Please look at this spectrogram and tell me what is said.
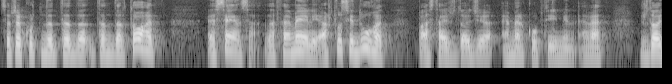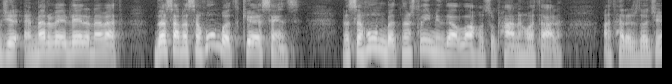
sepse kur të ndërtohet esenca dhe themeli ashtu si duhet, pastaj çdo gjë e merr kuptimin e vet, çdo gjë e merr vlerën e vet, ndërsa nëse humbet kjo esencë, nëse humbet nënshtrimi ndaj Allahut subhanehu ve teala, atëherë çdo gjë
